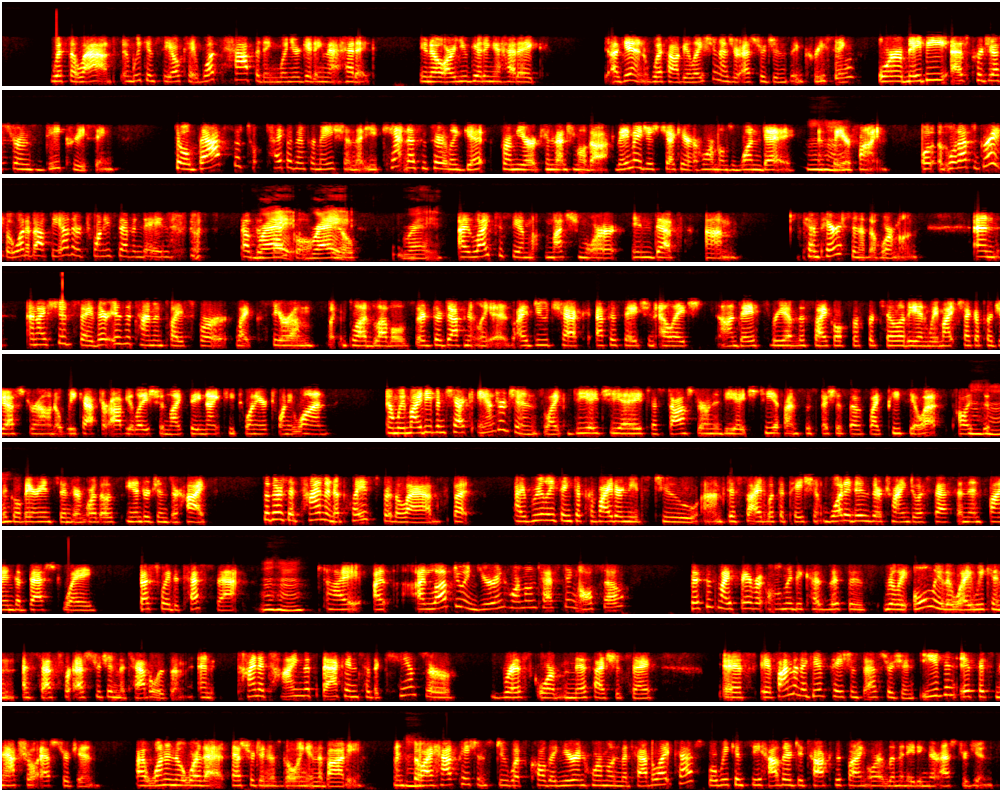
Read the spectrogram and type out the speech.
with the labs and we can see, okay, what's happening when you're getting that headache? You know, are you getting a headache again with ovulation as your estrogen's increasing or maybe as progesterone's decreasing? So that's the t- type of information that you can't necessarily get from your conventional doc. They may just check your hormones one day mm-hmm. and say mm-hmm. you're fine. Well, well, that's great, but what about the other 27 days of the right, cycle? Right, you know, right. I like to see a m- much more in-depth um, comparison of the hormones. And and I should say there is a time and place for like serum like blood levels. There there definitely is. I do check FSH and LH on day three of the cycle for fertility, and we might check a progesterone a week after ovulation, like day 19, 20, or 21. And we might even check androgens like DHEA, testosterone, and DHT if I'm suspicious of like PCOS, polycystic mm-hmm. ovarian syndrome, or those androgens are high. So there's a time and a place for the labs, but I really think the provider needs to um, decide with the patient what it is they're trying to assess, and then find the best way best way to test that. Mm-hmm. I, I I love doing urine hormone testing also. This is my favorite only because this is really only the way we can assess for estrogen metabolism and kind of tying this back into the cancer risk or myth, I should say. If if I'm going to give patients estrogen, even if it's natural estrogen, I want to know where that estrogen is going in the body. And mm-hmm. so I have patients do what's called a urine hormone metabolite test where we can see how they're detoxifying or eliminating their estrogens.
